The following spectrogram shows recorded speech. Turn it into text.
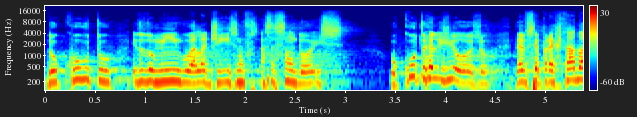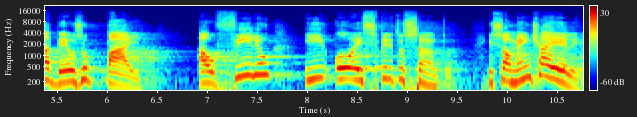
do culto e do domingo, ela diz na seção 2: o culto religioso deve ser prestado a Deus, o Pai, ao Filho e ao Espírito Santo, e somente a Ele.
